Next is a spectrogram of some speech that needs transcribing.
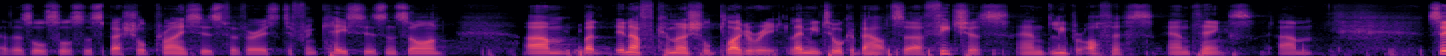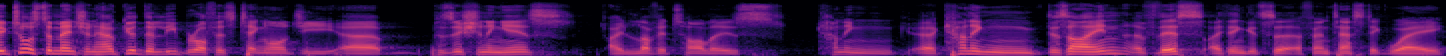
Uh, there's all sorts of special prices for various different cases and so on. Um, but enough commercial pluggery. Let me talk about uh, features and LibreOffice and things. Um, so Torsten mentioned how good the LibreOffice technology uh, positioning is. I love Italo's cunning, uh, cunning design of this. I think it's a, fantastic way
